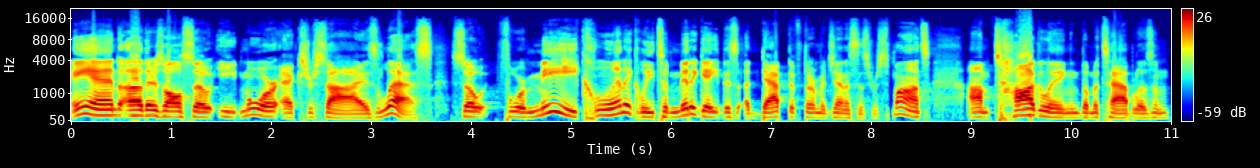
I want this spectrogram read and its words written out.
And uh, there's also eat more, exercise less. So, for me, clinically, to mitigate this adaptive thermogenesis response, I'm toggling the metabolism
